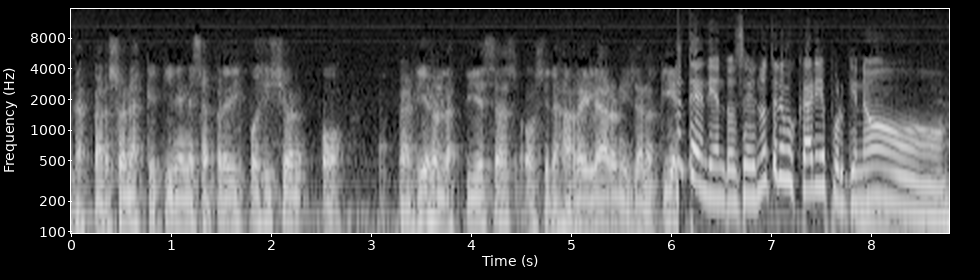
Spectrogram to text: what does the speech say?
las personas que tienen esa predisposición o perdieron las piezas o se las arreglaron y ya no No tienen. entendí entonces, no tenemos caries porque no...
